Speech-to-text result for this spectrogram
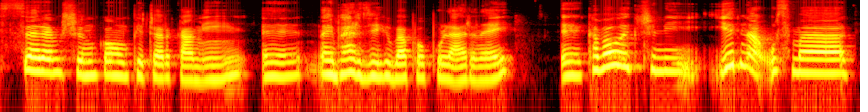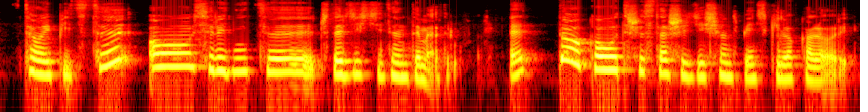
z serem, szynką, pieczarkami, yy, najbardziej chyba popularnej. Yy, kawałek, czyli jedna ósma całej pizzy o średnicy 40 cm. Yy, to około 365 kilokalorii.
